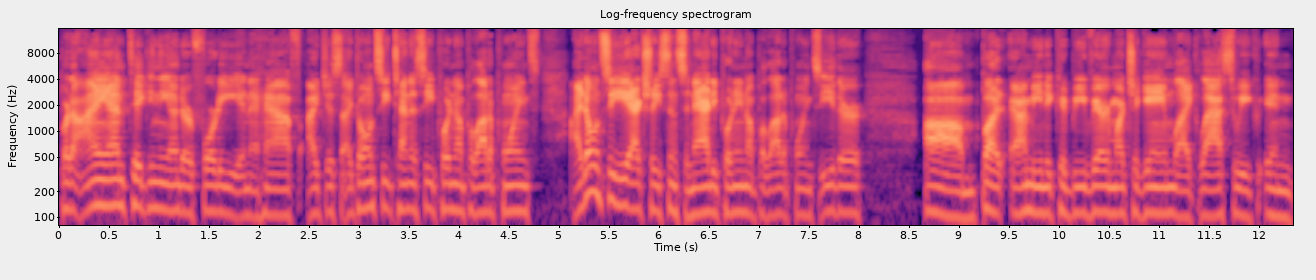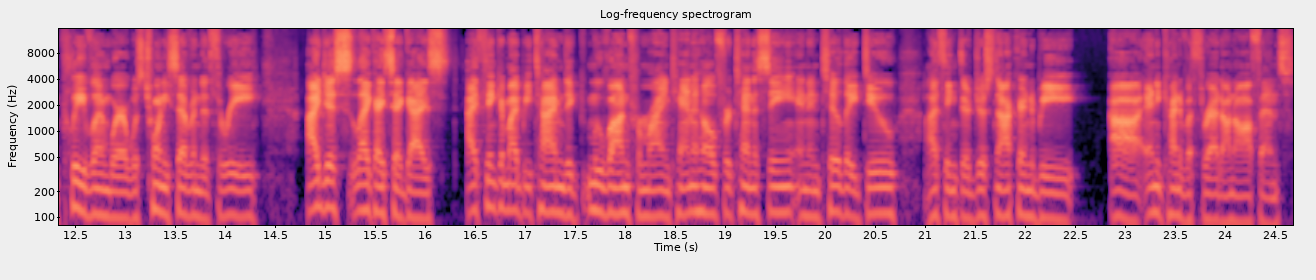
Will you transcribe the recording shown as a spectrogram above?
but I am taking the under 40 and a half. I just I don't see Tennessee putting up a lot of points. I don't see actually Cincinnati putting up a lot of points either. Um, but I mean, it could be very much a game like last week in Cleveland where it was 27 to 3. I just, like I said, guys, I think it might be time to move on from Ryan Tannehill for Tennessee. And until they do, I think they're just not going to be uh, any kind of a threat on offense.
